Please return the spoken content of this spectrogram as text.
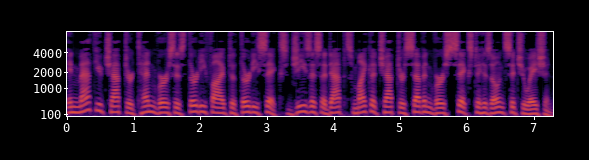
In Matthew chapter 10 verses 35 to 36 Jesus adapts Micah chapter 7 verse 6 to his own situation.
